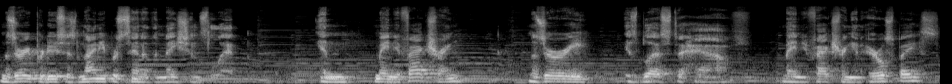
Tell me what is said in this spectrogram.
Missouri produces 90% of the nation's lead. In manufacturing, Missouri is blessed to have manufacturing in aerospace,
